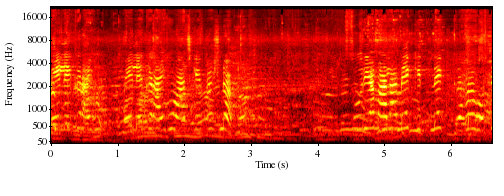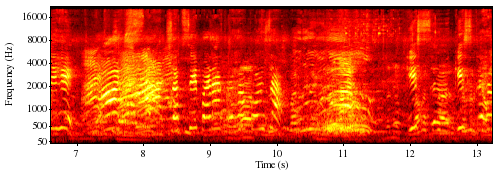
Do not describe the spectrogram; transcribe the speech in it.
मैं लेकर आई हूँ मैं लेकर आई हूँ आज के प्रश्न। सूर्यमाला में कितने ग्रह होते हैं? आठ। सबसे बड़ा ग्रह कौन सा? किस किस ग्रह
